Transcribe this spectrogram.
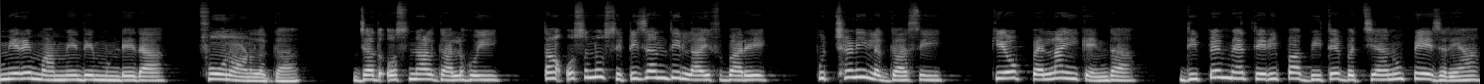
ਮੇਰੇ ਮਾਮੇ ਦੇ ਮੁੰਡੇ ਦਾ ਫੋਨ ਆਉਣ ਲੱਗਾ। ਜਦ ਉਸ ਨਾਲ ਗੱਲ ਹੋਈ ਤਾਂ ਉਸ ਨੂੰ ਸਿਟੀਜ਼ਨ ਦੀ ਲਾਈਫ ਬਾਰੇ ਪੁੱਛਣ ਹੀ ਲੱਗਾ ਸੀ ਕਿ ਉਹ ਪਹਿਲਾਂ ਹੀ ਕਹਿੰਦਾ, ਦੀਪੇ, ਮੈਂ ਤੇਰੀ ਭਾਬੀ ਤੇ ਬੱਚਿਆਂ ਨੂੰ ਭੇਜ ਰਿਹਾ।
